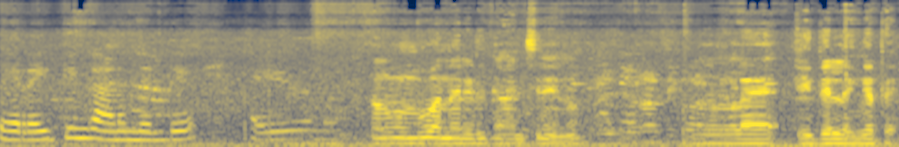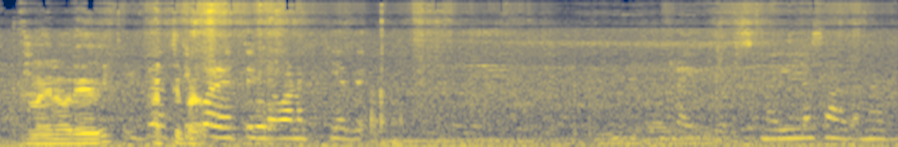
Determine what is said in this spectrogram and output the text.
വെറൈറ്റിയും കാണുന്നുണ്ട്. നമ്മൾ മുമ്പ് വന്നേരം കാണിച്ചിരുന്നു. നമ്മളെ ഇതല്ല ഇങ്ങനത്തെ എന്നതിന് പറയുന്നത് അത്തിപ്പഴം. നല്ല സാധനമാണ്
